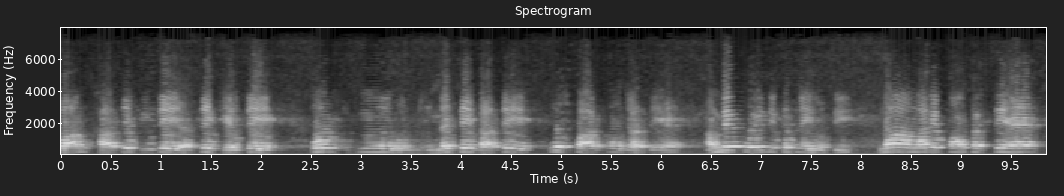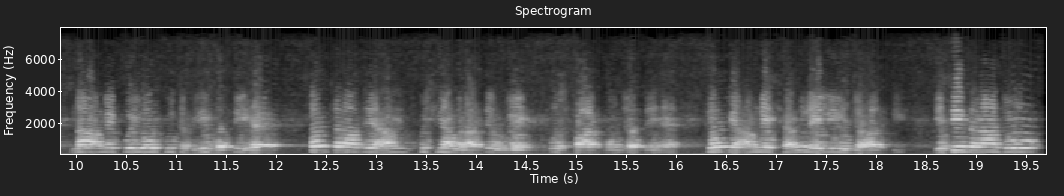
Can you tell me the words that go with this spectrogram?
तो हम खाते, पीते, हँसते, खेलते और नचते, गाते, उस पार पहुँच जाते हैं। हमें कोई दिक्कत नहीं होती। ना हमारे पाँव थकते हैं, ना हमें कोई और कोई तकलीफ़ होती है। सब तरह से हम खुशियाँ मनाते हुए उस पार पहुँच जाते हैं। क्योंकि हमने शर्म ले ली उस जहाज़ की। इसी तरह जो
